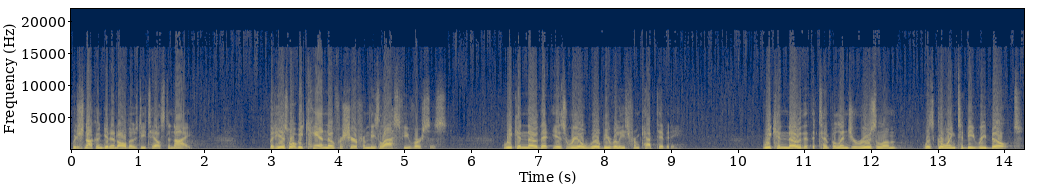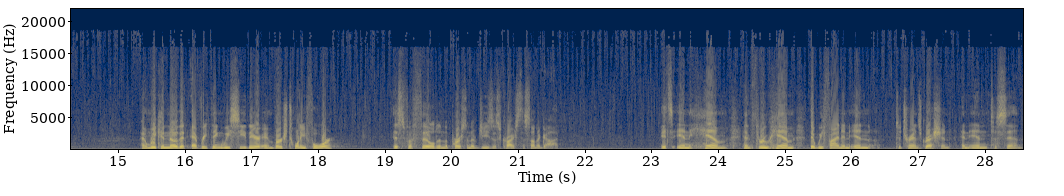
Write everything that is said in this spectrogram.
We're just not going to get into all those details tonight. But here's what we can know for sure from these last few verses we can know that Israel will be released from captivity. We can know that the temple in Jerusalem was going to be rebuilt. And we can know that everything we see there in verse 24 is fulfilled in the person of Jesus Christ, the Son of God. It's in Him and through Him that we find an end to transgression, an end to sin.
